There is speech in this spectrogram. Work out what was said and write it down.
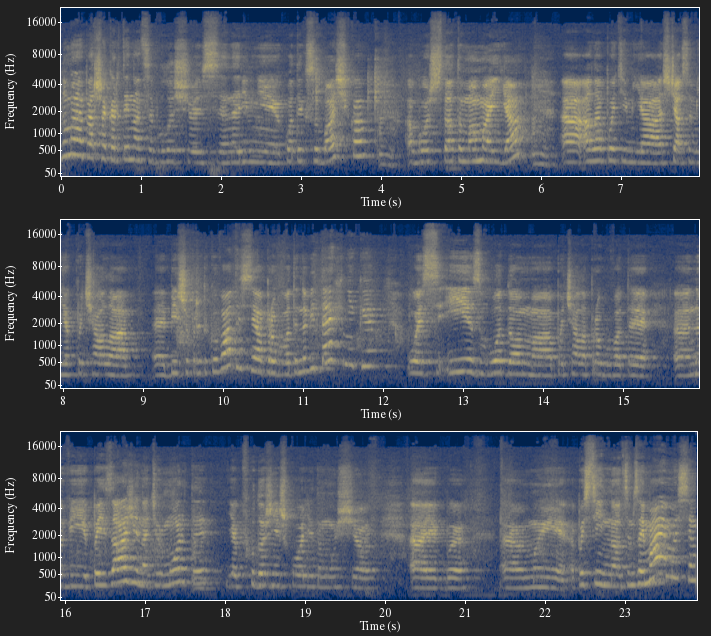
Ну, моя перша картина це було щось на рівні котик собачка або ж тато, мама і я. Але потім я з часом як почала е, більше практикуватися, пробувати нові техніки. Ось і згодом е, почала пробувати е, нові пейзажі, натюрморти, як в художній школі, тому що е, якби е, ми постійно цим займаємося.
